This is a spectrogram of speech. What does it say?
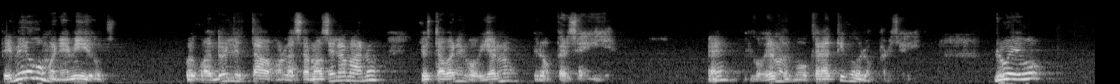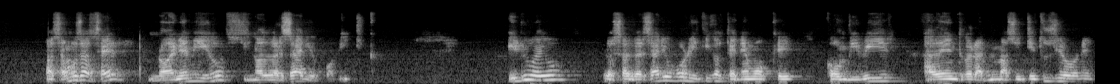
primero como enemigos, pues cuando él estaba con las armas en la mano, yo estaba en el gobierno que los perseguía, ¿eh? el gobierno democrático que los perseguía. Luego pasamos a ser no enemigos, sino adversarios políticos. Y luego los adversarios políticos tenemos que convivir adentro de las mismas instituciones,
